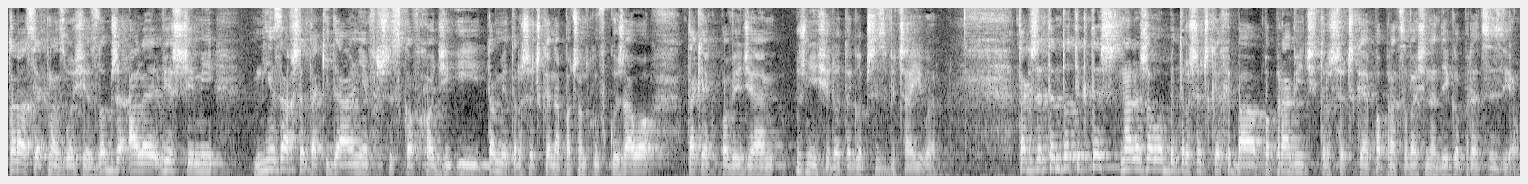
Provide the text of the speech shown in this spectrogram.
teraz jak na złość jest dobrze, ale wierzcie mi, nie zawsze tak idealnie wszystko wchodzi i to mnie troszeczkę na początku wkurzało. Tak jak powiedziałem, później się do tego przyzwyczaiłem. Także ten dotyk też należałoby troszeczkę chyba poprawić, troszeczkę popracować nad jego precyzją.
